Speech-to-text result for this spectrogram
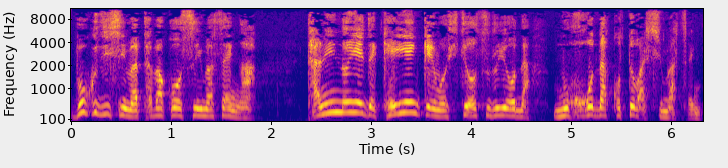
僕自身はタバコを吸いませんが他人の家で権限権を主張するような無法なことはしません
